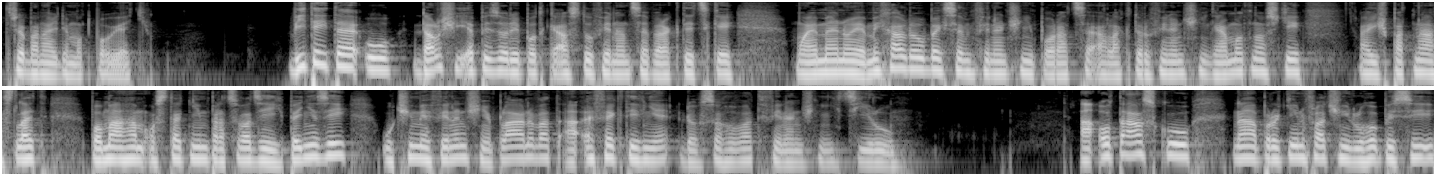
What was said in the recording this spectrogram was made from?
třeba najdem odpověď. Vítejte u další epizody podcastu Finance prakticky. Moje jméno je Michal Doubek, jsem finanční poradce a lektor finanční gramotnosti a již 15 let pomáhám ostatním pracovat s jejich penězi, učím je finančně plánovat a efektivně dosahovat finančních cílů. A otázku na protiinflační dluhopisy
